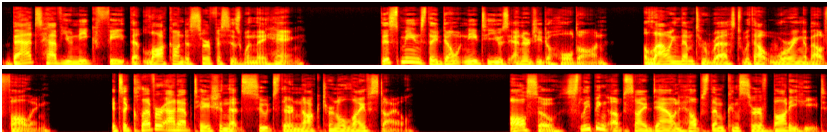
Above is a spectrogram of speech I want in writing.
Bats have unique feet that lock onto surfaces when they hang. This means they don't need to use energy to hold on, allowing them to rest without worrying about falling. It's a clever adaptation that suits their nocturnal lifestyle. Also, sleeping upside down helps them conserve body heat.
